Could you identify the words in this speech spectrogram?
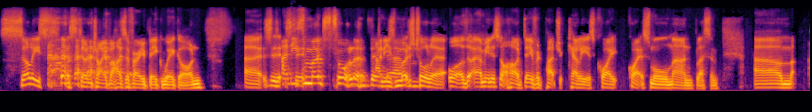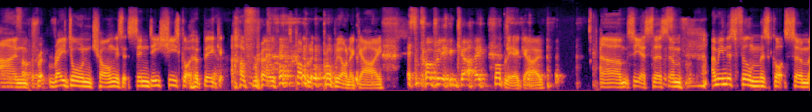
Sully's stunt driver has a very big wig on. Uh, and he's much taller. Than, and he's um, much taller. Well, I mean, it's not hard. David Patrick Kelly is quite quite a small man, bless him. Um, and R- Rae Dawn Chong is it Cindy? She's got her big yeah. afro. It's probably probably on a guy. It's probably a guy. Probably a guy. Um, so yes, there's some. I mean, this film has got some.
